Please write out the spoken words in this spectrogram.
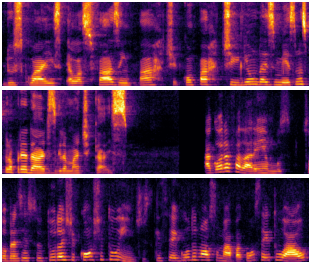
dos quais elas fazem parte compartilham das mesmas propriedades gramaticais. Agora falaremos sobre as estruturas de constituintes, que, segundo o nosso mapa conceitual,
